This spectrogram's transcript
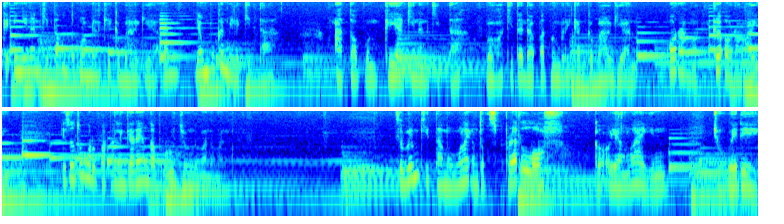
Keinginan kita untuk memiliki kebahagiaan yang bukan milik kita ataupun keyakinan kita bahwa kita dapat memberikan kebahagiaan orang ke orang lain itu tuh merupakan lingkaran yang tak berujung teman-teman sebelum kita memulai untuk spread love ke yang lain coba deh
